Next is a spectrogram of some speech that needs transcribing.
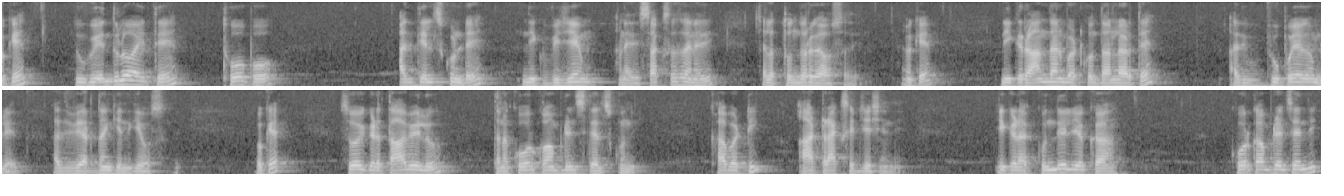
okay నువ్వు ఎందులో అయితే తోపో అది తెలుసుకుంటే నీకు విజయం అనేది సక్సెస్ అనేది చాలా తొందరగా వస్తుంది. ఓకే నీకు రాని దాన్ని పట్టుకొని తనలాడితే అది ఉపయోగం లేదు. అది వ్యర్థం కిందకే వస్తుంది. ఓకే సో ఇక్కడ తాబేలు తన కోర్ కాంపిటెన్స్ తెలుసుకుంది. కాబట్టి ఆ ట్రాక్ సెట్ చేసింది. ఇక్కడ కుందేలు యొక్క కోర్ కాంపిటెన్స్ ఏంది?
